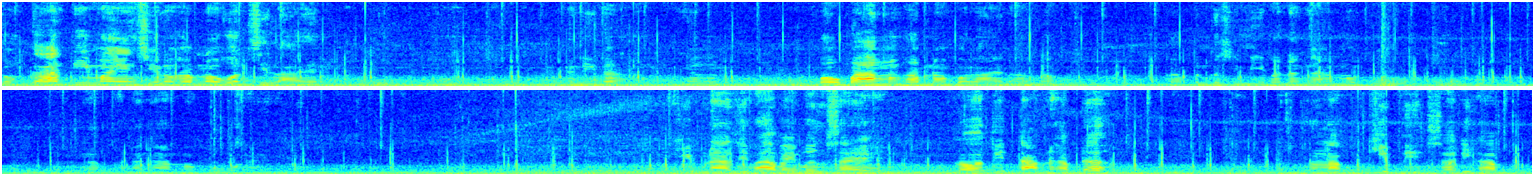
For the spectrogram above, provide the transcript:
สงการปีใหม่ยังสินะครับเนาะคนสิหลาย อันนี้ก็เบาบางนะครับเนาะบ่หลายนะครับเนาะครับมันก็สิมีพนักงานมาโบกครับพนักงานมาโบกให้คลิปหน้าสิพาไปเบิ่งไสรอติดตามนะครับ เด้อสำหรับคลิปนี้สวัสดีครับ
